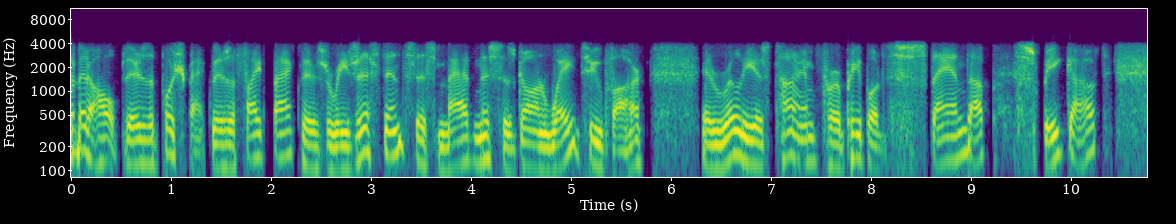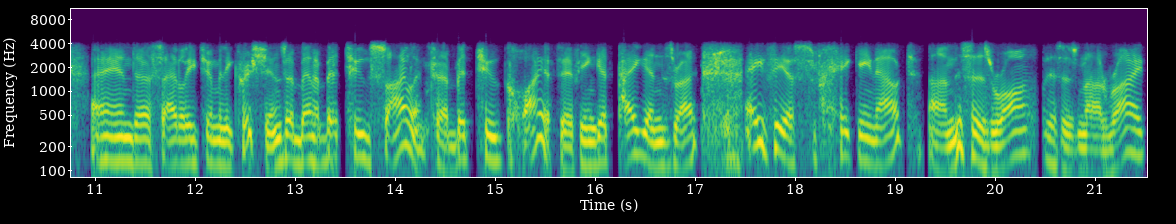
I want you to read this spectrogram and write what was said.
a bit of hope. There's a pushback. There's a fight back. There's resistance. This madness has gone way too far. It really is time for people to stand up, speak out, and uh, sadly, too many Christians have been a bit too silent, a bit too quiet. If you can get pagans, right, atheists speaking out, um, this is wrong, this is not right.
